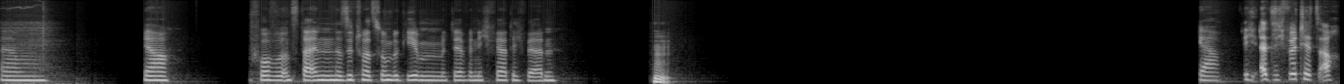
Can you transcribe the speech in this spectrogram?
ähm, ja, bevor wir uns da in eine Situation begeben, mit der wir nicht fertig werden. Ja, ich, also ich würde jetzt auch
